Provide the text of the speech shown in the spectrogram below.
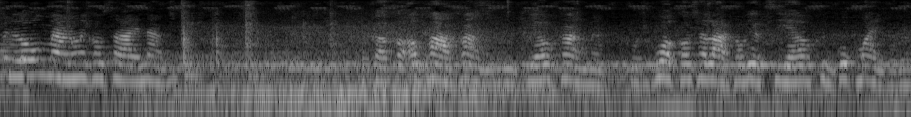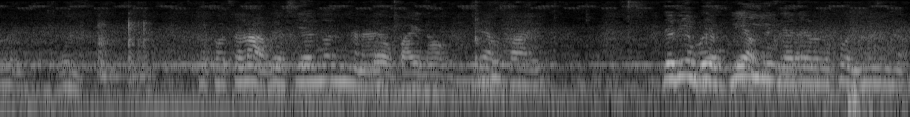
เป็นโรงหนังเลยเขาทรายหนังแล้วก็ก็เอาผ้าข้างเกี้ยวข้างน่ะพวกเขาสลาดเขาเรียกเสียขึ้นกกไม้เขาเลยอืมแล้วเขาสลาดเรียกเสียเงินขนาดแล้วไปเนาะเรียกไป เดี๋ยวนี้เรียกพี่แล้วเดี๋ยวคนมีน่ะ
